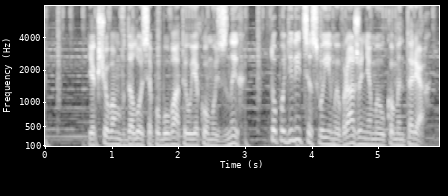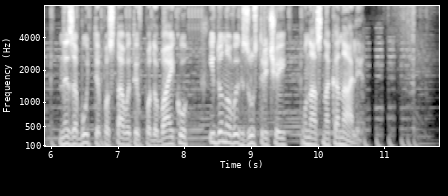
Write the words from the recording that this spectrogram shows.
Якщо вам вдалося побувати у якомусь з них, то поділіться своїми враженнями у коментарях. Не забудьте поставити вподобайку і до нових зустрічей у нас на каналі.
